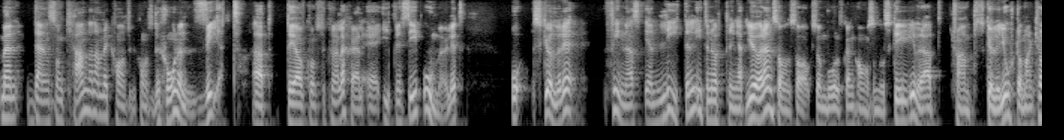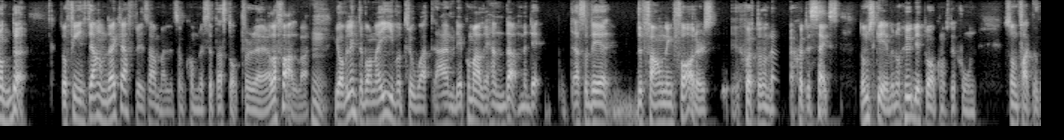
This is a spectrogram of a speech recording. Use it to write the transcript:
Men den som kan den amerikanska konstitutionen vet att det av konstitutionella skäl är i princip omöjligt. Och skulle det finnas en liten, liten öppning att göra en sån sak som Wolfgang Hansson då skriver att Trump skulle gjort om han kunde. Då finns det andra krafter i samhället som kommer att sätta stopp för det där i alla fall. Mm. Jag vill inte vara naiv och tro att nej, men det kommer aldrig hända. Men det, alltså det, the founding fathers 1776, de skrev en ohyggligt bra konstitution som faktiskt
